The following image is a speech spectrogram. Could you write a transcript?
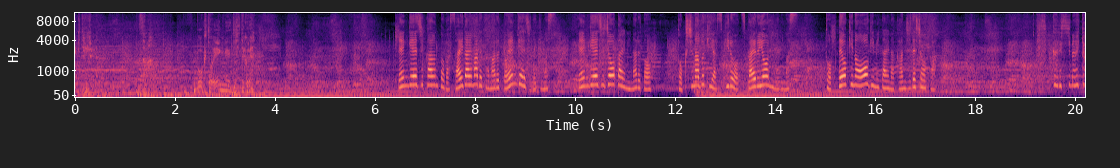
できている。さあ僕とエンゲージしてくれ。エンゲージカウントが最大まで貯まるとエンゲージできます。エンゲージ状態になると特殊な武器やスキルを使えるようになります。とっておきの奥義みたいな感じでしょうか。しっかりしないと。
